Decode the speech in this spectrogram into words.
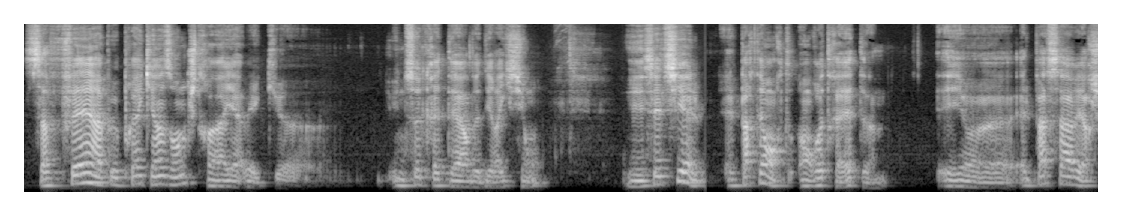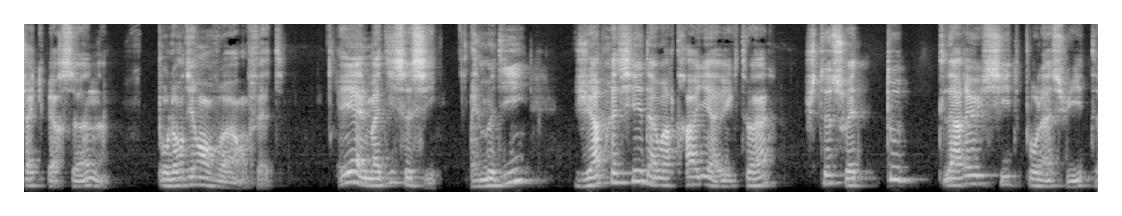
Ça fait à peu près 15 ans que je travaille avec euh, une secrétaire de direction. Et celle-ci, elle, partait en, retraite et euh, elle passa vers chaque personne pour leur dire au revoir en fait. Et elle m'a dit ceci. Elle me dit, j'ai apprécié d'avoir travaillé avec toi. Je te souhaite toute la réussite pour la suite.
